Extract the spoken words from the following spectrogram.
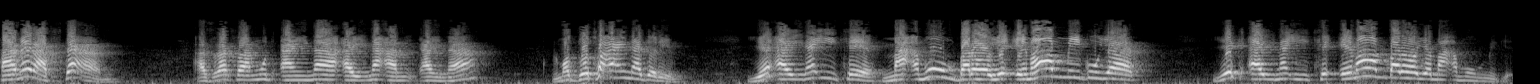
همه رفتن حضرت فرمود عینه عینه عینه ما دو تا عینه داریم. یه عینه ای که معموم برای امام می‌گوید یک عینه ای که امام برای معموم میگه.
